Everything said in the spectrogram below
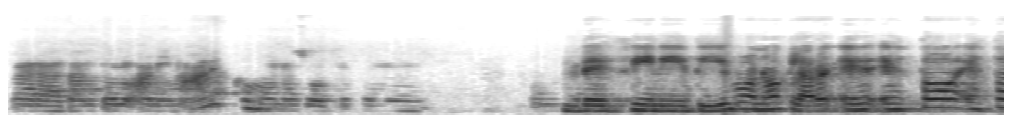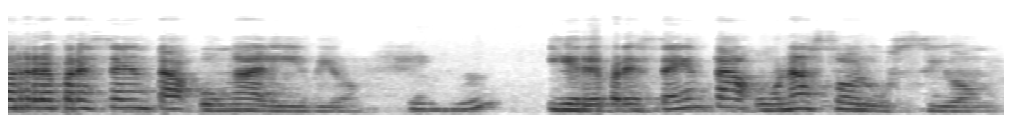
para, tanto los animales como nosotros como, Definitivo, ¿no? Claro, e, esto, esto representa un alivio y representa una solución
